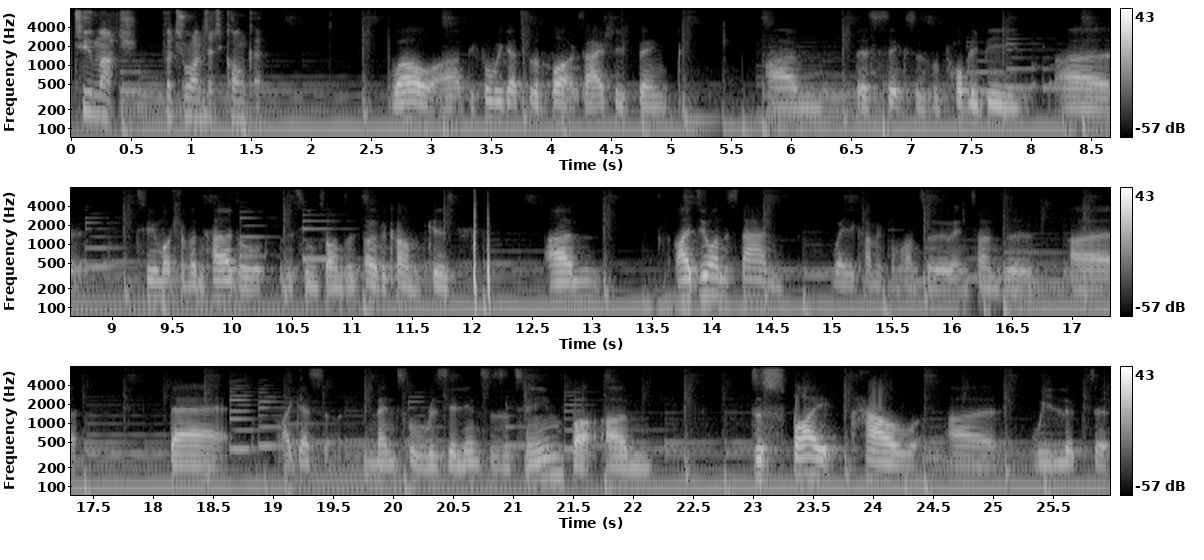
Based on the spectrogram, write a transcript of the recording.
too much for Toronto to conquer? Well, uh, before we get to the Bucks, I actually think um, the Sixers will probably be uh, too much of a hurdle for the team to under- overcome because um, I do understand where you're coming from, Hunter, in terms of uh, their, I guess, mental resilience as a team. But um, despite how uh, we looked at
